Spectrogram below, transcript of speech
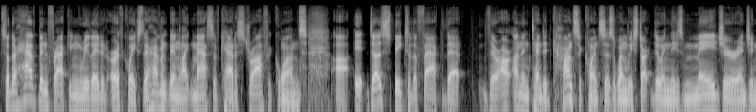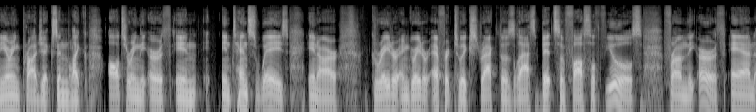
so there have been fracking related earthquakes. There haven't been like massive catastrophic ones. Uh, it does speak to the fact that there are unintended consequences when we start doing these major engineering projects and like altering the earth in intense ways in our greater and greater effort to extract those last bits of fossil fuels from the earth and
